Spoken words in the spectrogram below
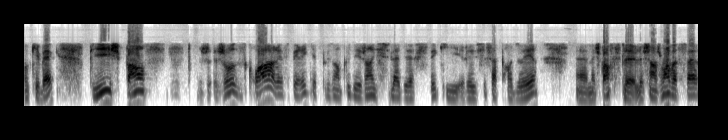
au Québec. Puis, je pense J'ose croire, espérer qu'il y a de plus en plus des gens issus de la diversité qui réussissent à produire. Euh, mais je pense que le, le changement va se faire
